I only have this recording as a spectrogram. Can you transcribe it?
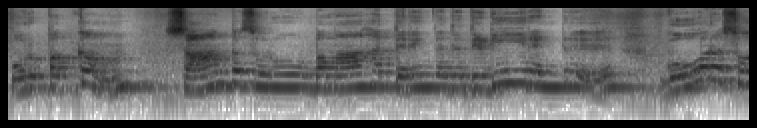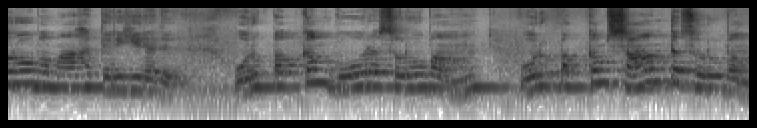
ஒரு பக்கம் சாந்த சுரூபமாக தெரிந்தது திடீரென்று கோர சுரூபமாக தெரிகிறது. ஒரு பக்கம் கோர சுரூபம் ஒரு பக்கம் சாந்த சுரூபம்.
